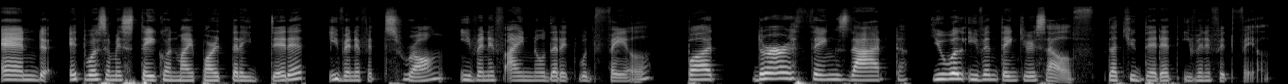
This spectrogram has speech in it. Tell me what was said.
And it was a mistake on my part that I did it, even if it's wrong, even if I know that it would fail. But there are things that you will even thank yourself that you did it even if it failed.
